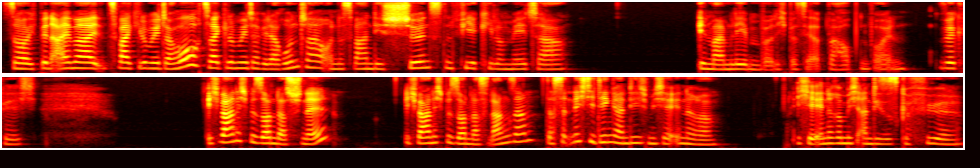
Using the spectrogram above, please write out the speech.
So, ich bin einmal zwei Kilometer hoch, zwei Kilometer wieder runter und es waren die schönsten vier Kilometer in meinem Leben, würde ich bisher behaupten wollen. Wirklich. Ich war nicht besonders schnell, ich war nicht besonders langsam. Das sind nicht die Dinge, an die ich mich erinnere. Ich erinnere mich an dieses Gefühl.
